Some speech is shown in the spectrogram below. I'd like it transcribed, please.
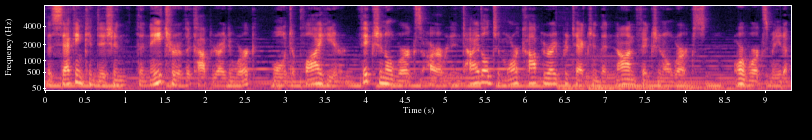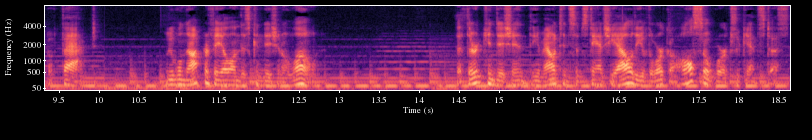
The second condition, the nature of the copyrighted work, won't apply here. Fictional works are entitled to more copyright protection than non fictional works, or works made up of fact. We will not prevail on this condition alone. The third condition, the amount and substantiality of the work, also works against us.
